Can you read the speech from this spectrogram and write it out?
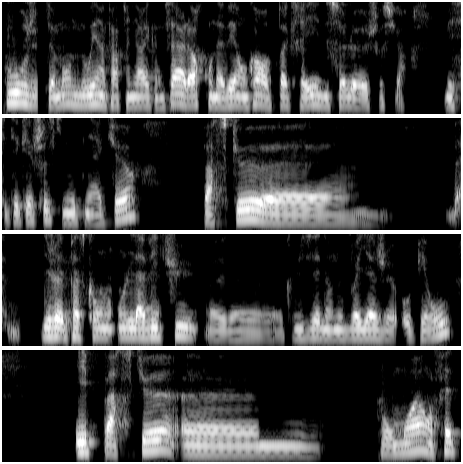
pour justement nouer un partenariat comme ça, alors qu'on n'avait encore pas créé une seule chaussure. Mais c'était quelque chose qui nous tenait à cœur parce que bah, déjà parce qu'on l'a vécu, comme je disais, dans notre voyage au Pérou, et parce que pour moi, en fait,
